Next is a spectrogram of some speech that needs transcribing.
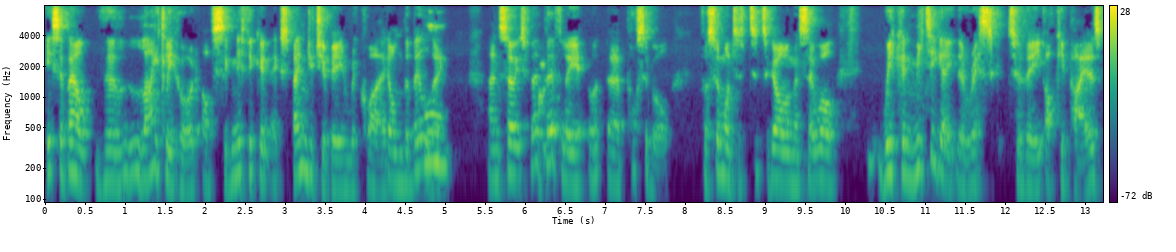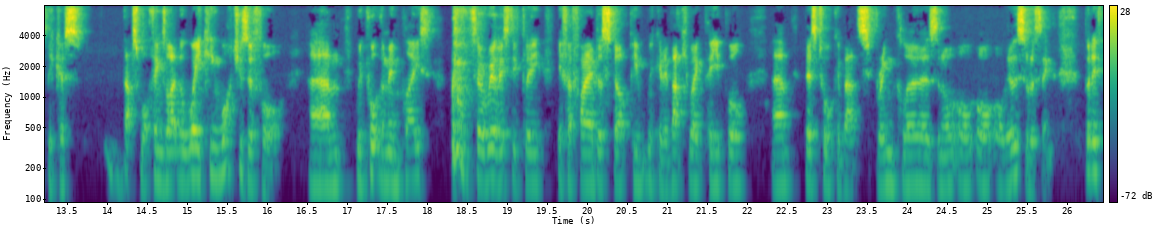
It's about the likelihood of significant expenditure being required on the building. Mm. And so it's perfectly uh, possible for someone to, to, to, go along and say, well, we can mitigate the risk to the occupiers because that's what things like the waking watches are for. Um, we put them in place. so realistically, if a fire does stop, we can evacuate people. Um, there's talk about sprinklers and all, all, all, the other sort of things. But if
